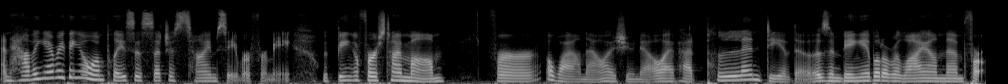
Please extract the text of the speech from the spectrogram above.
And having everything in one place is such a time saver for me. With being a first time mom, for a while now, as you know. I've had plenty of those, and being able to rely on them for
